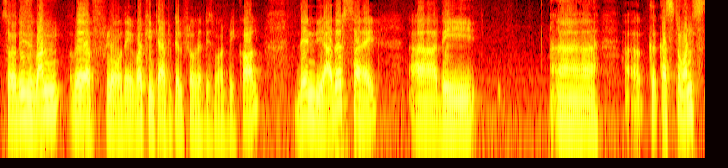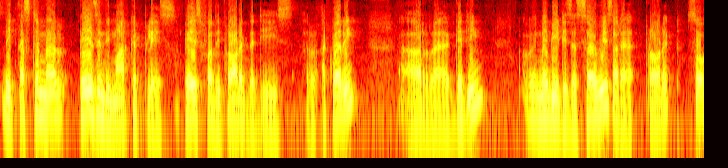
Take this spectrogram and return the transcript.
So this is one way of flow the working capital flow that is what we call. Then the other side uh, the uh, uh, custom, once the customer pays in the marketplace pays for the product that he is uh, acquiring or uh, getting maybe it is a service or a product so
